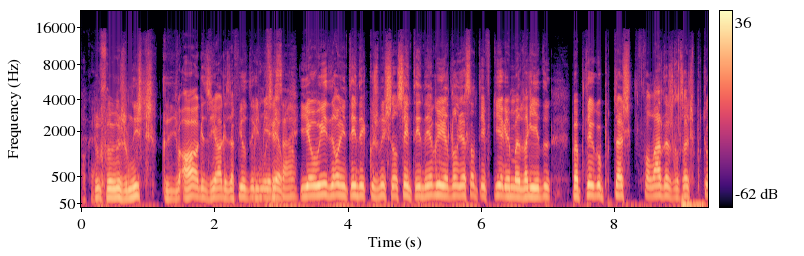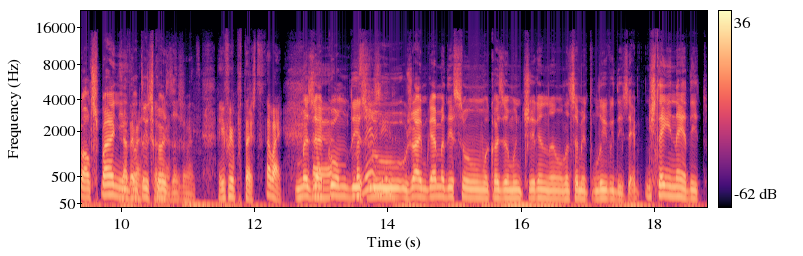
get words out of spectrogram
Okay. Foram os ministros que horas e horas a fio de E eu ia entender que os ministros não se entenderam e a delegação teve que ir a Madrid para ter o pretexto de falar das relações de Portugal-Espanha e de outras exatamente, coisas. Exatamente. Aí foi o pretexto, está bem. Mas é uh, como disse é o, o, Jaime Gama, disse uma coisa muito gira no lançamento do livro e disse: é, isto é inédito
